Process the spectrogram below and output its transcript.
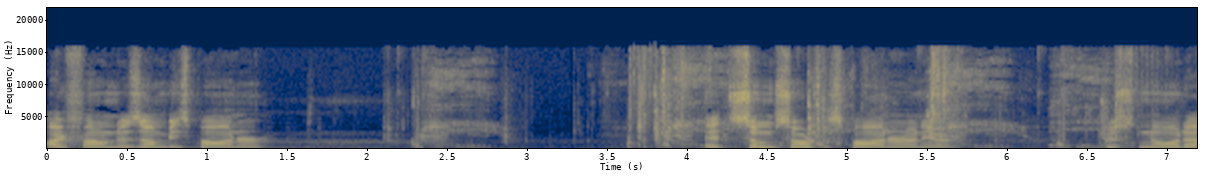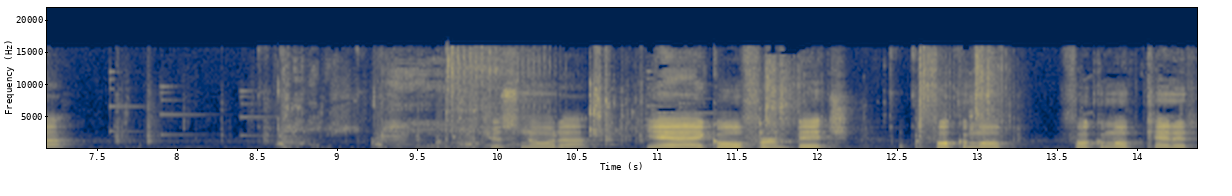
I found a zombie spawner. It's some sort of spawner anyway. Just know that. Just know that. Yeah, go for him, bitch. Fuck him up. Fuck him up, Kenneth.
